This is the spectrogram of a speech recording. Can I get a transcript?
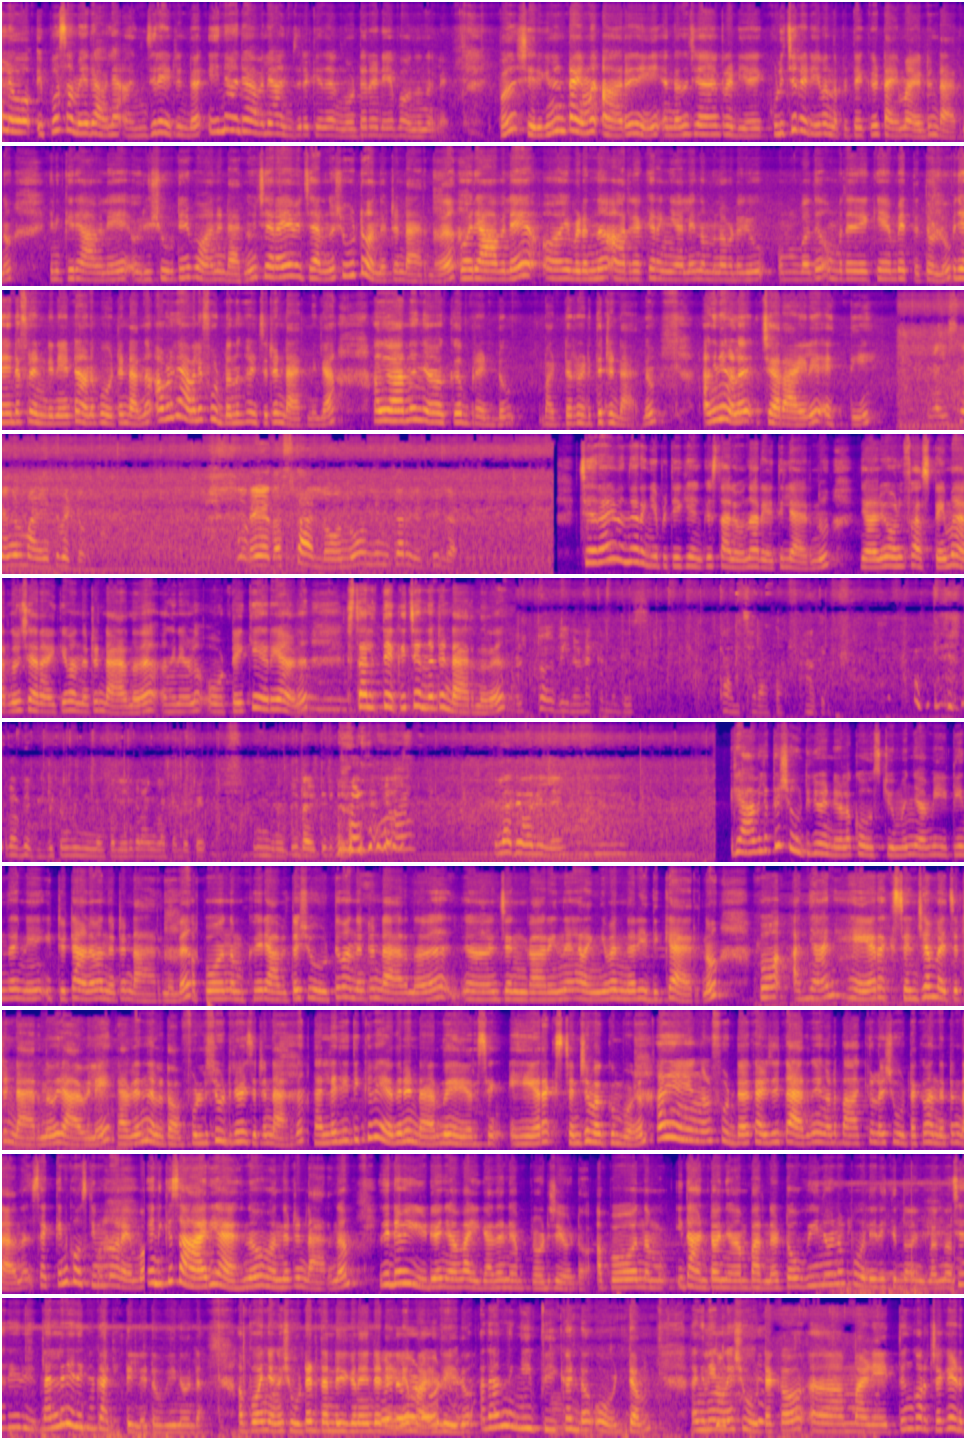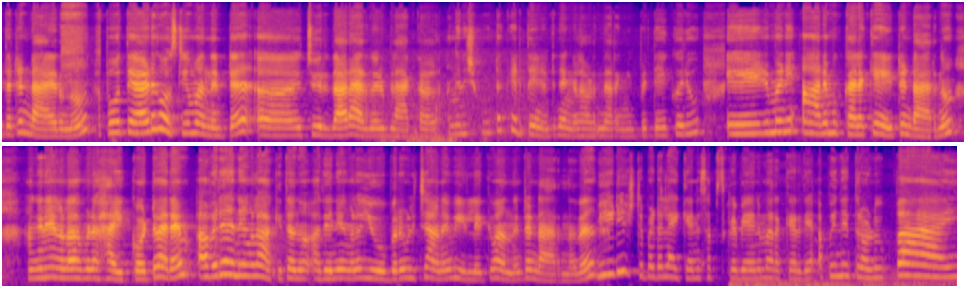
Hello ഇപ്പോൾ സമയം രാവിലെ അഞ്ചര ആയിട്ടുണ്ട് ഇനി ഞാൻ രാവിലെ അഞ്ചരയ്ക്ക് ഇത് അങ്ങോട്ട് റെഡിയായി പോകുന്നതല്ലേ? ഇപ്പോൾ ശരിക്കും ടൈം ആറരയായി. എന്താണെന്ന് വെച്ചാൽ ഞാൻ റെഡിയായി കുളിച്ച് റെഡിയായി വന്നപ്പോഴത്തേക്ക് ടൈം ആയിട്ടുണ്ടായിരുന്നു. എനിക്ക് രാവിലെ ഒരു ഷൂട്ടിന് പോകാനുണ്ടായിരുന്നു. ചെറിയ വെച്ചായിരുന്നു ഷൂട്ട് വന്നിട്ടുണ്ടായിരുന്നത്. അപ്പോൾ രാവിലെ ഇവിടെ നിന്ന് ആറരയ്ക്ക് ഇറങ്ങിയാലേ നമ്മൾ അവിടെ ഒരു ഒമ്പത് ഒമ്പതരയ്ക്ക് ആകുമ്പോൾ എത്തത്തുള്ളൂ. ഞാൻ എന്റെ ഫ്രണ്ടിനായിട്ടാണ് പോയിട്ടുണ്ടായിരുന്നത്. അവിടെ രാവിലെ ഫുഡൊന്നും കഴിച്ചിട്ടുണ്ടായിരുന്നില്ല. അത് കാരണം ഞങ്ങൾക്ക് ബ്രെഡും ബട്ടറും എടുത്തിട്ടുണ്ടായിരുന്നു. അങ്ങനെ ഞങ്ങൾ ചെറായിൽ എത്തി. ഞങ്ങൾ മഴയത്ത് പെട്ടു. ഏതാ സ്ഥലമൊന്നും ഒന്നും എനിക്കറിയത്തില്ല ചെറായി വന്നിറങ്ങിയപ്പോഴത്തേക്ക് എനിക്ക് ഞങ്ങൾക്ക് സ്ഥലമൊന്നും അറിയത്തില്ലായിരുന്നു. ഞാനും അവൾ ഫസ്റ്റ് ടൈം ആയിരുന്നു ചെറായിക്ക് വന്നിട്ടുണ്ടായിരുന്നത്. അങ്ങനെ ഞങ്ങൾ ഓട്ടോയ്ക്ക് കയറിയാണ് സ്ഥലത്തേക്ക് ചെന്നിട്ടുണ്ടായിരുന്നത്. ഇതായിട്ടിരിക്കുന്നു അതേപോലെ ഇല്ലേ? രാവിലത്തെ ഷൂട്ടിന് വേണ്ടിയുള്ള കോസ്റ്റ്യൂം ഞാൻ വീട്ടിൽ നിന്ന് തന്നെ ഇട്ടിട്ടാണ് വന്നിട്ടുണ്ടായിരുന്നത്. അപ്പോൾ നമുക്ക് രാവിലത്തെ ഷൂട്ട് വന്നിട്ടുണ്ടായിരുന്നത് ജങ്കാറിൽ നിന്ന് ഇറങ്ങി വന്ന രീതിക്കായിരുന്നു. അപ്പോൾ ഞാൻ ഹെയർ എക്സ്റ്റൻഷൻ വെച്ചിട്ടുണ്ടായിരുന്നു രാവിലെ. രാവിലെ നല്ല ഫുൾ ഷൂട്ടിന് വെച്ചിട്ടുണ്ടായിരുന്നു. നല്ല രീതിക്ക് വേദന ഉണ്ടായിരുന്നു ഹെയർ ഹെയർ എക്സ്റ്റൻഷൻ വെക്കുമ്പോഴും. അത് ഞങ്ങൾ ഫുഡ് കഴിച്ചിട്ടായിരുന്നു ഞങ്ങളുടെ ബാക്കിയുള്ള ഷൂട്ടൊക്കെ വന്നിട്ടുണ്ടായിരുന്നു സെക്കൻഡ് കോസ്റ്റ്യൂം എന്ന് പറയുമ്പോൾ എനിക്ക് സാരി ആയിരുന്നു വന്നിട്ടുണ്ടായിരുന്നു ഇതിന്റെ വീഡിയോ ഞാൻ വൈകാതെ തന്നെ അപ്ലോഡ് ചെയ്യും കേട്ടോ. അപ്പോൾ നമുക്ക് ഇതാണ് കേട്ടോ ഞാൻ പറഞ്ഞ ടൊവിനോനെ പോലെ ഇരിക്കുന്ന ചെറിയ നല്ല രീതിക്ക് കട്ടില്ല ടൊവിനോന്റെ അപ്പോൾ ഞങ്ങൾ ഷൂട്ട് എടുത്തോണ്ടിരിക്കണതിന്റെ ഇടയിൽ മഴ പെയ്തു. അതാണ് നിങ്ങൾ ഇപ്പം ഈ കണ്ട ഓട്ടം. അങ്ങനെ ഞങ്ങൾ ഷൂട്ടൊക്കെ മഴയത്തും കുറച്ചൊക്കെ എടുത്തിട്ടുണ്ടായിരുന്നു. അപ്പോൾ തേർഡ് കോസ്റ്റ്യൂം വന്നിട്ട് ചുരിദാറായിരുന്നു ഒരു ബ്ലാക്ക് കളർ അങ്ങനെ ഷൂട്ടൊക്കെ എടുത്ത് കഴിഞ്ഞിട്ട് ഞങ്ങൾ അവിടെ നിന്ന് ഇറങ്ങിയപ്പോഴത്തേക്കൊരു ഏഴ് മണി ആറ് മുക്കാലൊക്കെ ആയിട്ടുണ്ടായിരുന്നു. അങ്ങനെ ഞങ്ങൾ അവിടെ ഹൈക്കോർട്ട് വരെ അവർ തന്നെ ഞങ്ങൾ ആക്കി തന്നു. അതിന് ഞങ്ങൾ യൂബർ വിളിച്ചാണ് വീട്ടിലേക്ക് വന്നിട്ടുണ്ടായിരുന്നത്. വീഡിയോ ഇഷ്ടപ്പെട്ട ലൈക്ക് ചെയ്യാനും സബ്സ്ക്രൈബ് ചെയ്യാനും മറക്കരുത്. അപ്പോൾ ഇന്ന് ഇത്രേ ഉള്ളൂ. ബൈ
